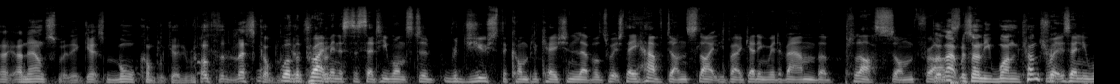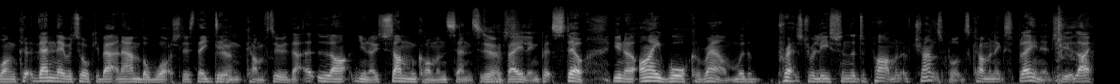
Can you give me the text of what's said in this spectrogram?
uh, announcement, it gets more complicated rather than less complicated. Well, the Prime? Minister said he wants to reduce the complication levels, which they have done slightly by getting rid of Amber Plus on France. But that was only one country. it was only one. co- Then they were talking about an amber watch list. They didn't come through that. You know, some common sense is Yes. prevailing, but still, you know, I walk around with a press release from the Department of Transport to come and explain it to you. Like,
